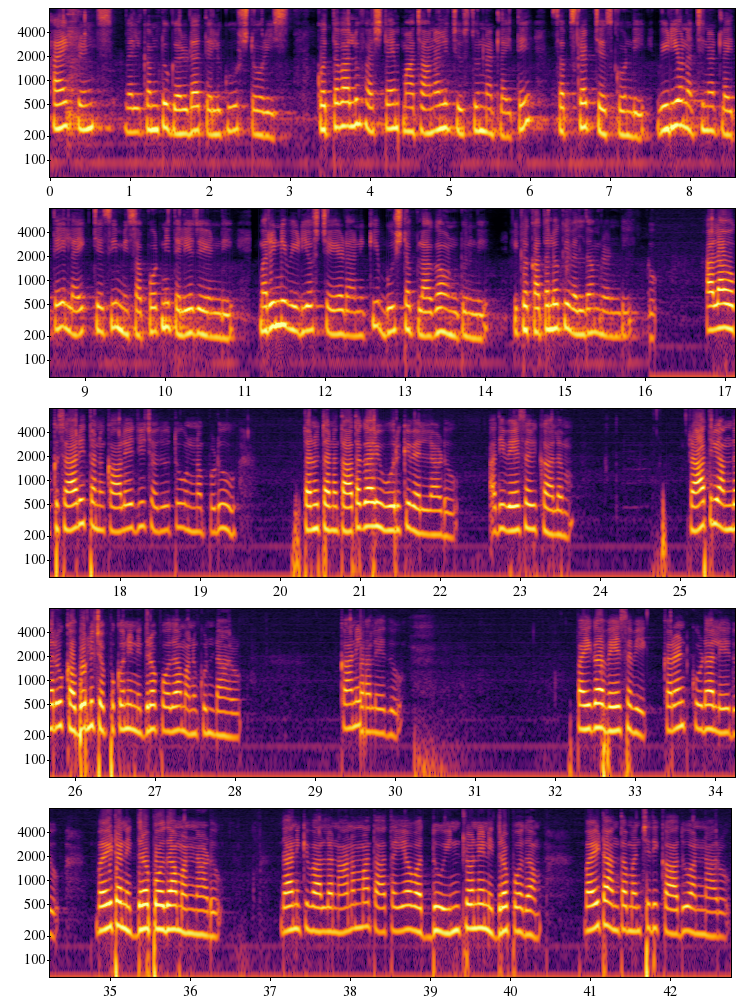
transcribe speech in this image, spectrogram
Hi friends welcome to Garuda Telugu stories. కొత్త వాళ్ళు first time మా ఛానల్ని చూస్తున్నట్లయితే సబ్స్క్రైబ్ చేసుకోండి. వీడియో నచ్చినట్లయితే లైక్ చేసి మీ సపోర్ట్ని తెలియజేయండి. మరిన్ని వీడియోస్ చేయడానికి బూస్టప్ లాగా ఉంటుంది. ఇక కథలోకి వెళ్దాం రండి. అలా ఒకసారి తను కాలేజీ చదువుతూ ఉన్నప్పుడు తను తన తాతగారి ఊరికి వెళ్ళాడు. అది వేసవి కాలం రాత్రి అందరూ కబుర్లు చెప్పుకొని నిద్రపోదాం అనుకున్నారు. కానీ రాలేదు. పైగా వేసవి కరెంట్ కూడా లేదు. బయట నిద్రపోదామన్నాడు. దానికి వాళ్ళ నానమ్మ తాతయ్య వద్దు ఇంట్లోనే నిద్రపోదాం. బయట అంత మంచిది కాదు అన్నారు.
